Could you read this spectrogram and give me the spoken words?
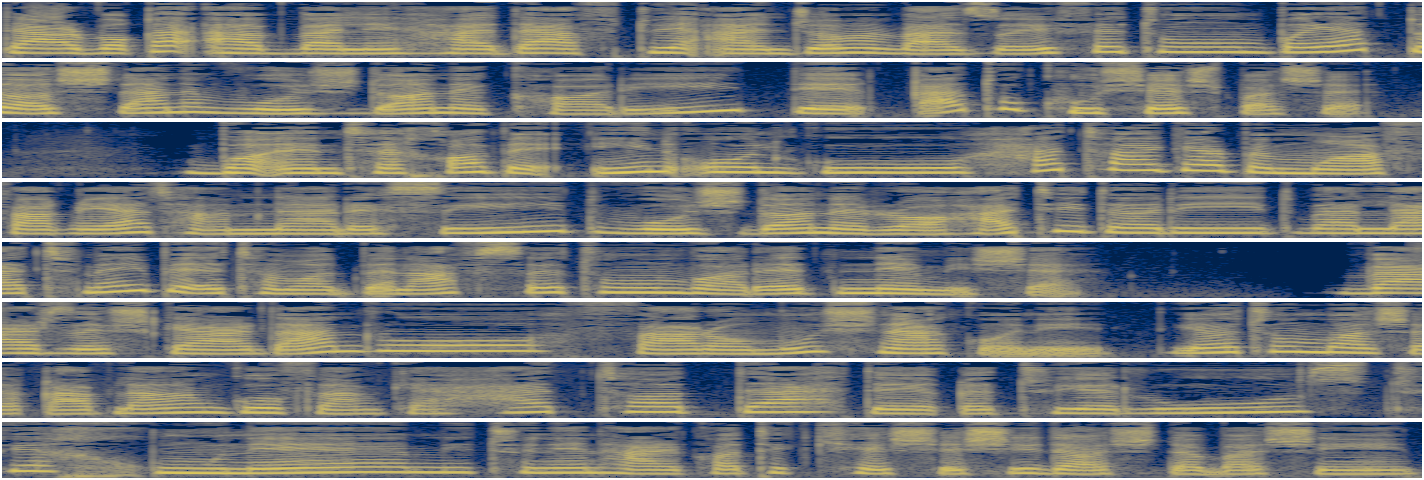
در واقع اولین هدف توی انجام وظایفتون باید داشتن وجدان کاری، دقت و کوشش باشه. با انتخاب این الگو حتی اگر به موفقیت هم نرسید وجدان راحتی دارید و لطمه به اعتماد به نفستون وارد نمیشه. ورزش کردن رو فراموش نکنید. یادتون باشه قبلا هم گفتم که حتی ده دقیقه توی روز توی خونه می‌تونین حرکات کششی داشته باشین.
